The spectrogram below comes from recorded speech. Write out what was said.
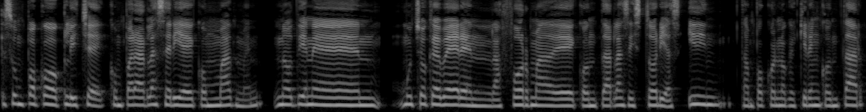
es un poco cliché comparar la serie con Mad Men. No tienen mucho que ver en la forma de contar las historias y tampoco en lo que quieren contar,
